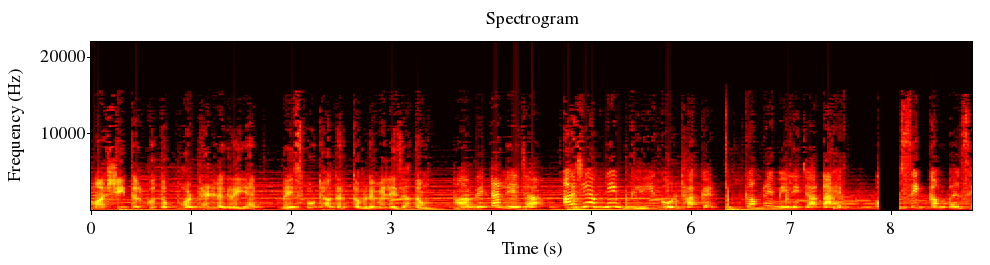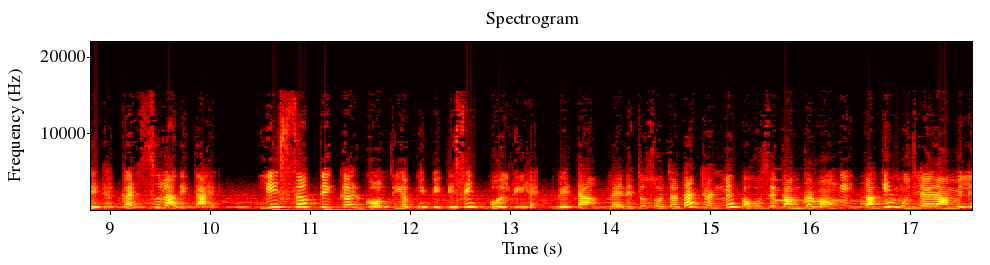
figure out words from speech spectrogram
माँ शीतल को तो बहुत ठंड लग रही है मैं इसको उठाकर कमरे में ले जाता हूँ। हाँ बेटा ले जा। अजय अपनी बीवी को उठाकर कमरे में ले जाता है। उसे कंबल से ढककर सुला देता है। ये सब देखकर गोमती अपने बेटे से बोलती है बेटा मैंने तो सोचा था ठंड में बहू से काम करवाऊँगी ताकि मुझे आराम मिले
